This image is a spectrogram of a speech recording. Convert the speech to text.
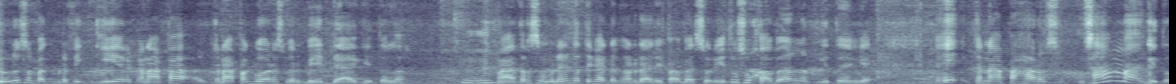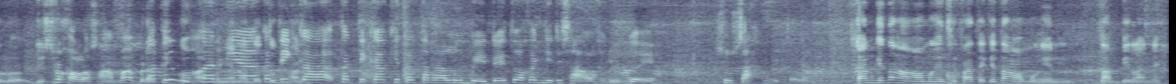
dulu sempat berpikir kenapa kenapa gue harus berbeda gitu loh nah terus kemudian ketika dengar dari Pak Basuri itu suka banget gitu yang kayak eh kenapa harus sama gitu loh justru kalau sama berarti gue nggak pengen ada ketika Tuhan ketika kita terlalu beda itu akan jadi salah juga ya. Susah gitu loh. kan kita nggak ngomongin sifatnya kita ngomongin tampilannya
